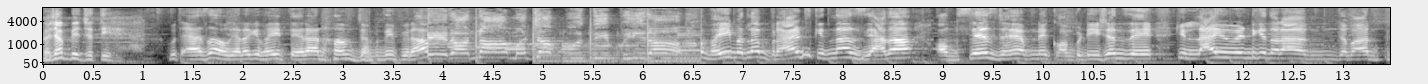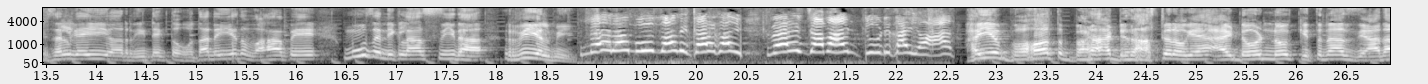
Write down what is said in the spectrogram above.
गजब बेचती है। कुछ ऐसा हो गया ना कि भाई तेरा नाम जपदी फिरा। तेरा नाम जपदी फिरा। भाई मतलब ब्रांड्स कितना ज़्यादा ऑब्सेस्ड है अपने कंपटीशन से कि लाइव इवेंट के दौरान जबान फिसल गई और रीटेक तो होता नहीं है तो वहाँ पे मुँह से निकला सीधा रियलमी मेरा मुँह से निकल गई मेरी जबान टूट गई है ये बहुत बड़ा डिजास्टर हो गया है। आई डोंट नो कितना ज़्यादा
